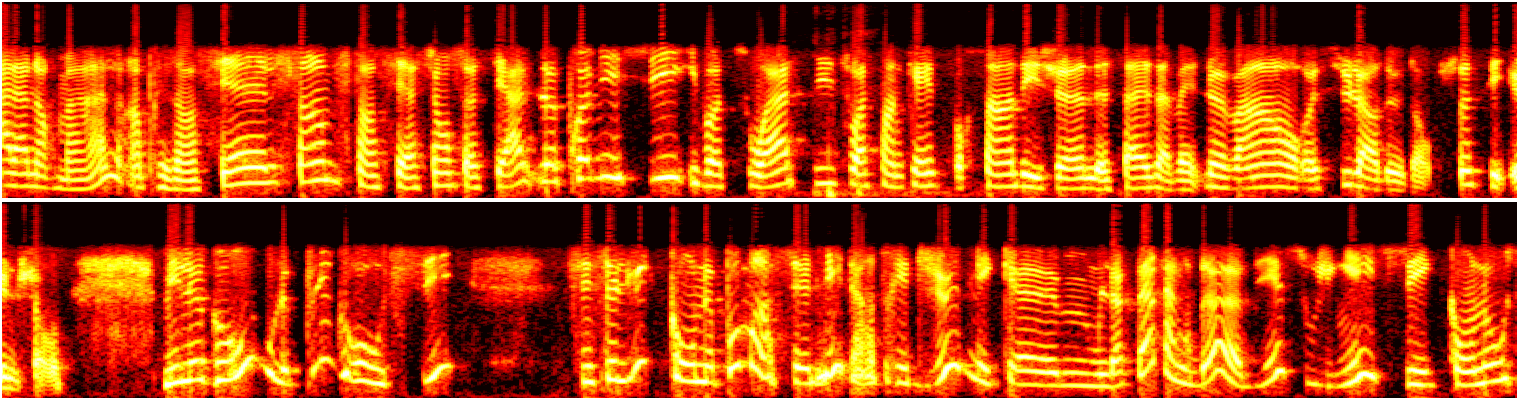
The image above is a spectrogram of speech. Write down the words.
à la normale, en présentiel, sans distanciation sociale. Le premier si, il va de soi, si 75% des jeunes de 16 à 29 ans ont reçu leurs deux doses. Ça, c'est une chose. Mais le gros, le plus gros si, c'est celui qu'on n'a pas mentionné d'entrée de jeu, mais que hum, le docteur Arruda a bien souligné, c'est qu'on a aussi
